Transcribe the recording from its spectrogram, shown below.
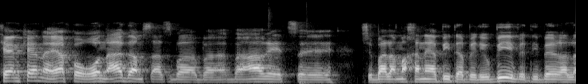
כן, כן, היה פה רון אדמס אז בארץ, אה, שבא למחנה ה-BWB ודיבר על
